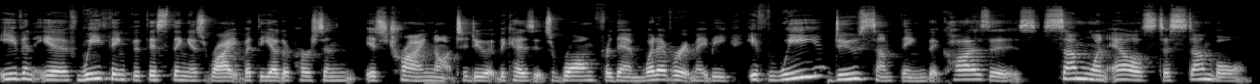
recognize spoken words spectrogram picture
even if we think that this thing is right, but the other person is trying not to do it because it's wrong for them, whatever it may be, if we do something that causes someone else to stumble,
